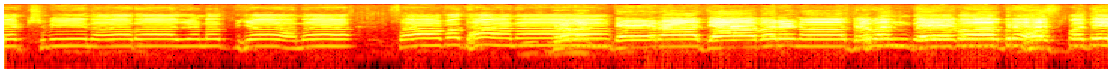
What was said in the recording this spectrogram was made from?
లక్ష్మీనారాయణ ధ్యాన सवधान। ध्रुवन्ते राजा वरुणो ध्रुवन्ते देव बृहस्पति।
